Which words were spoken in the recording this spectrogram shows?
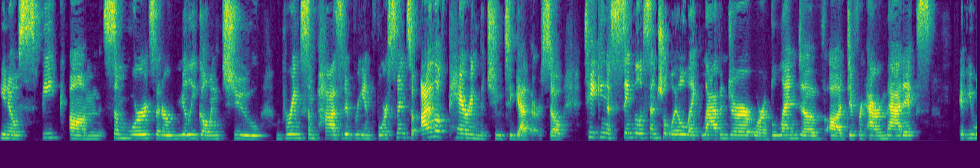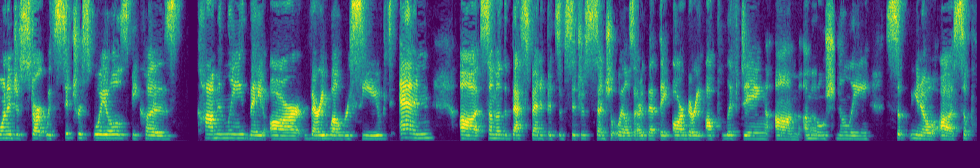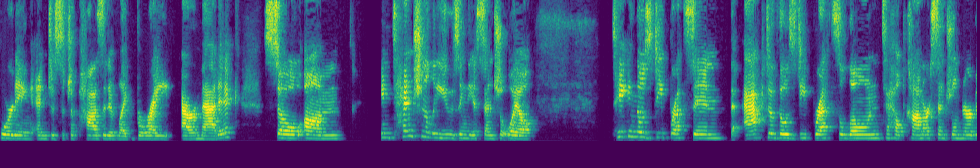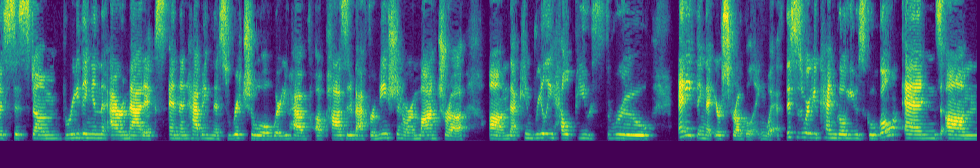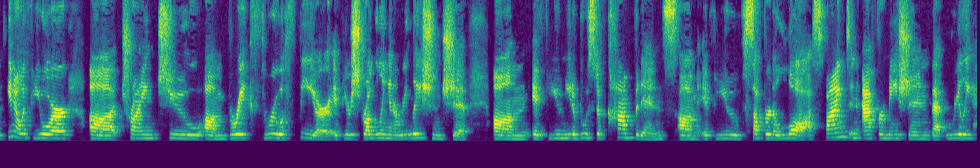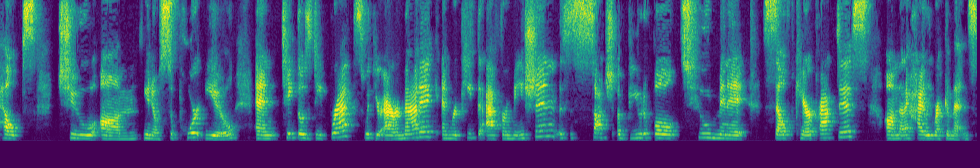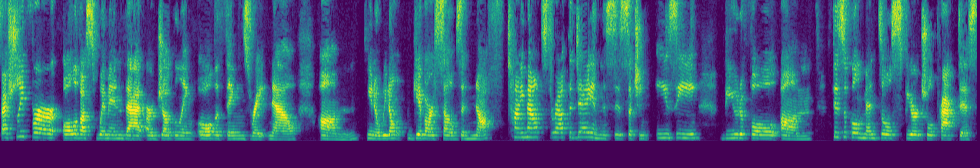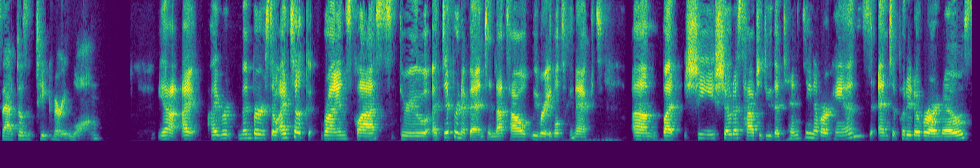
you know speak um, some words that are really going to bring some positive reinforcement. So i love pairing the two together. So taking a single essential oil like lavender or a blend of uh, different aromatics. If you want to just start with citrus oils because commonly they are very well received and uh, some of the best benefits of citrus essential oils are that they are very uplifting, um, emotionally, su- you know, uh, supporting, and just such a positive, like bright aromatic. So, um, intentionally using the essential oil taking those deep breaths in, the act of those deep breaths alone to help calm our central nervous system, breathing in the aromatics, and then having this ritual where you have a positive affirmation or a mantra um, that can really help you through anything that you're struggling with. This is where you can go use Google. And, um, you know, if you're uh, trying to um, break through a fear, if you're struggling in a relationship, um, if you need a boost of confidence, um, if you've suffered a loss, find an affirmation that really helps to um, you know support you and take those deep breaths with your aromatic and repeat the affirmation. This is such a beautiful two minute self-care practice um, that i highly recommend especially for all of us women that are juggling all the things right now um, you know we don't give ourselves enough timeouts throughout the day and this is such an easy beautiful um, physical, mental, spiritual practice that doesn't take very long. Yeah, I, I remember. So I took Ryan's class through a different event, and that's how we were able to connect. Um, but she showed us how to do the tensing of our hands and to put it over our nose.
